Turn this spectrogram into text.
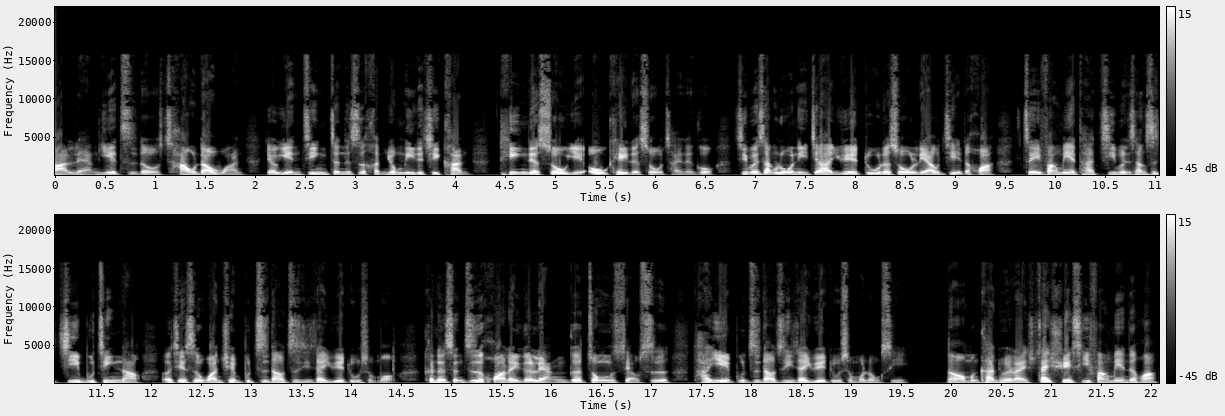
把两页纸都抄到完，要眼睛真的是很用力的去看，听的时候也 OK 的时候才能够。基本上，如果你叫他阅读的时候了解的话，这一方面他基本上是记不进脑，而且是完全不知道自己在阅读什么，可能甚至花了一个两个钟小时，他也不知道自己在阅读什么东西。那我们看回来，在学习方面的话，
